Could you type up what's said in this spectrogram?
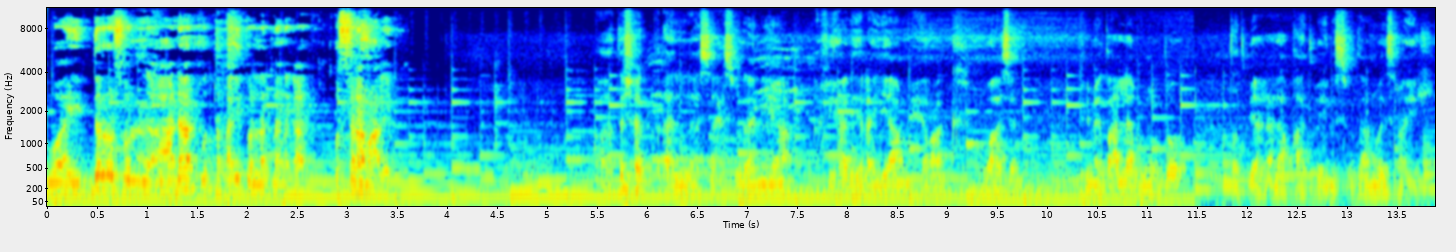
ويدرسوا العادات والتقاليد واللكنانقات والسلام عليكم. تشهد الساحة السودانية في هذه الأيام حراك واسع فيما يتعلق بموضوع تطبيع العلاقات بين السودان وإسرائيل.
